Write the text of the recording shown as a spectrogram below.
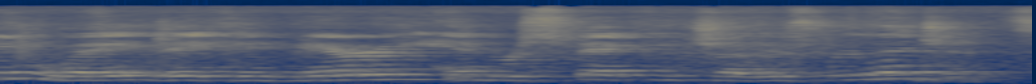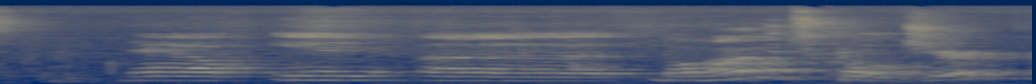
anyway, they can marry and respect each other's religions. Now, in uh, Muhammad's culture,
